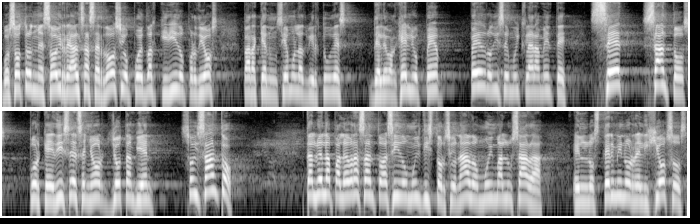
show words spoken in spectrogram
Vosotros me sois real sacerdocio, pueblo adquirido por Dios, para que anunciemos las virtudes del Evangelio. Pedro dice muy claramente, sed santos, porque dice el Señor, yo también soy santo. Tal vez la palabra santo ha sido muy distorsionado, muy mal usada en los términos religiosos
